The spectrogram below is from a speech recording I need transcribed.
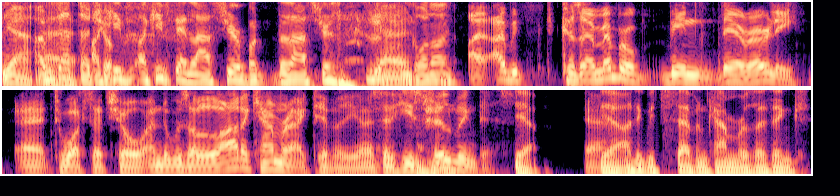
Yeah, I was at that I show. keep, I keep saying last year, but the last year has been going on. I, I would because I remember being there early uh, to watch that show, and there was a lot of camera activity. And I said, "He's filming this." Yeah. Yeah. yeah, I think we had seven cameras. I think,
